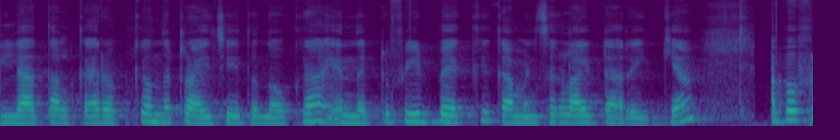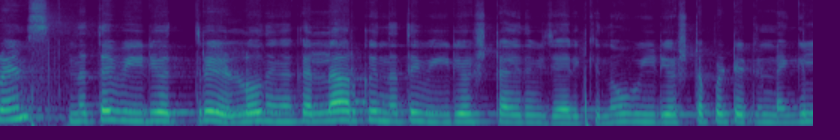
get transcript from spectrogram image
ഇല്ലാത്ത ആൾക്കാരും ഒക്കെ ഒന്ന് ട്രൈ ചെയ്ത് നോക്കുക. എന്നിട്ട് ഫീഡ്ബാക്ക് കമൻസുകളായിട്ട് അറിയിക്കുക. അപ്പോൾ ഫ്രണ്ട്സ് ഇന്നത്തെ വീഡിയോ ഇത്രയേ ഉള്ളൂ. നിങ്ങൾക്ക് എല്ലാവർക്കും ഇന്നത്തെ വീഡിയോ ഇഷ്ടമായെന്ന് വിചാരിക്കുന്നു. വീഡിയോ ഇഷ്ടപ്പെട്ടിട്ടുണ്ടെങ്കിൽ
